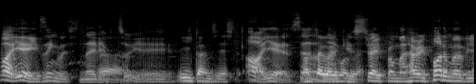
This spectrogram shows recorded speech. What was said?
Well, yeah, he's English native too. Yeah, yeah. いい感じでした。Oh, yeah. く like he's で straight from a Harry Potter movie.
